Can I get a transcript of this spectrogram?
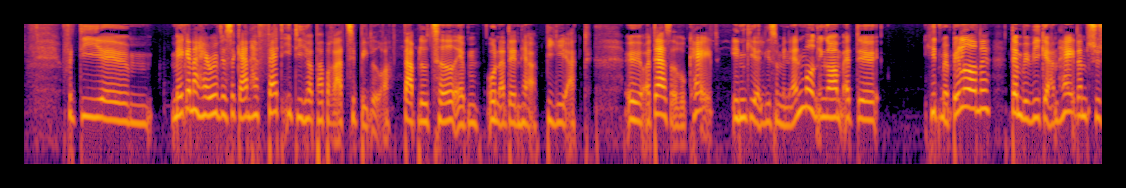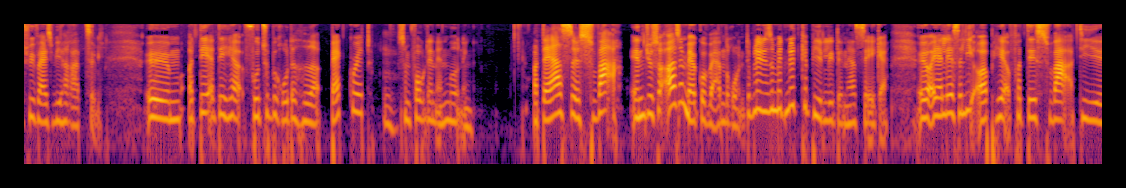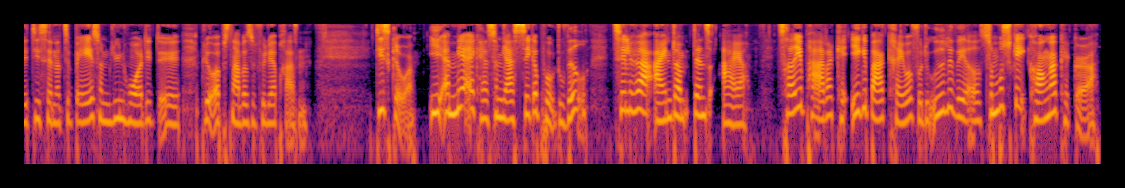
Fordi øh, Meghan og Harry vil så gerne have fat i de her paparazzi-billeder, der er blevet taget af dem under den her biljagt. Øh, og deres advokat indgiver ligesom en anmodning om, at øh, hit med billederne, dem vil vi gerne have, dem synes vi faktisk, vi har ret til. Øhm, og det er det her fotobureau, der hedder Backgrid, mm. som får den anmodning. Og deres øh, svar endte jo så også med at gå verden rundt. Det blev ligesom et nyt kapitel i den her saga. Øh, og jeg læser lige op her fra det svar, de, øh, de sender tilbage, som lynhurtigt øh, blev opsnappet selvfølgelig af pressen. De skriver, i Amerika, som jeg er sikker på, du ved, tilhører ejendom dens ejer. Tredje parter kan ikke bare kræve at få det udleveret, som måske konger kan gøre.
